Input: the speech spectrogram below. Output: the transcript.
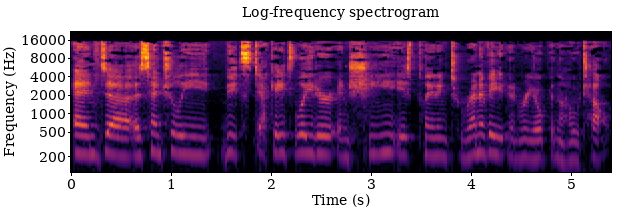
and uh, essentially it's decades later, and she is planning to renovate and reopen the hotel.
